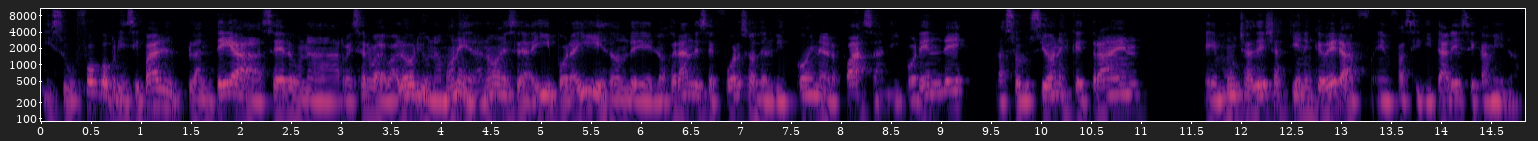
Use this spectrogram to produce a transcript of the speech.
y su foco principal plantea hacer una reserva de valor y una moneda, ¿no? Es ahí, por ahí es donde los grandes esfuerzos del Bitcoiner pasan y por ende las soluciones que traen, eh, muchas de ellas tienen que ver en facilitar ese camino.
